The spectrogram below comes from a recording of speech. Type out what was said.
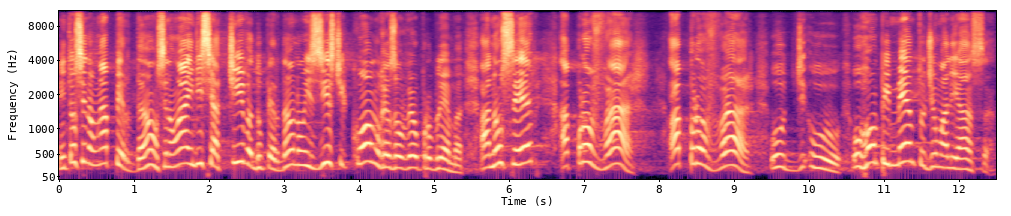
Então, se não há perdão, se não há iniciativa do perdão, não existe como resolver o problema, a não ser aprovar, aprovar o, o, o rompimento de uma aliança.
